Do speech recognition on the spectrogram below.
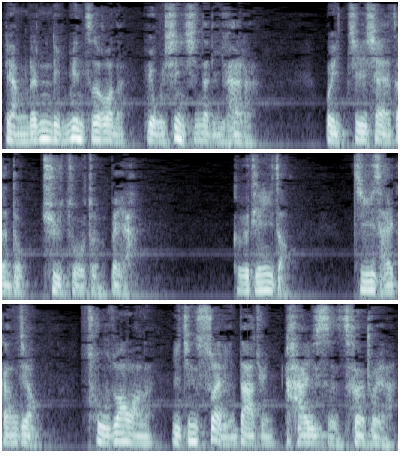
两人领命之后呢，有信心的离开了，为接下来战斗去做准备啊。隔天一早，鸡才刚叫。楚庄王呢，已经率领大军开始撤退了。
